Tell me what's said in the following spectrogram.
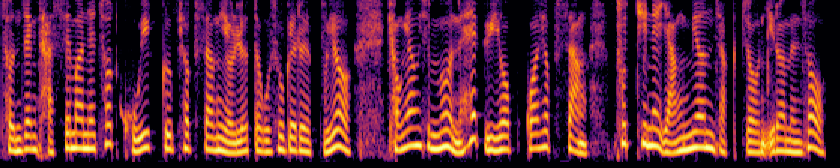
전쟁 닷새 만에 첫 고위급 협상이 열렸다고 소개를 했고요. 경향신문 핵 위협과 협상, 푸틴의 양면 작전이라면서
